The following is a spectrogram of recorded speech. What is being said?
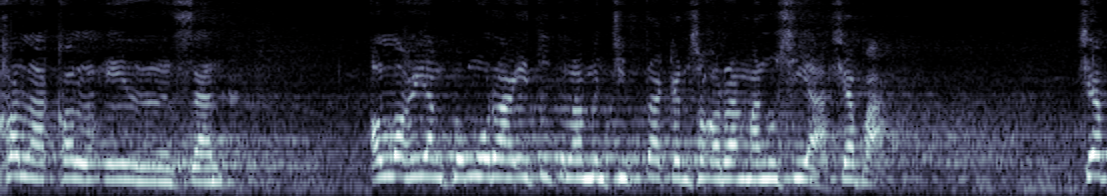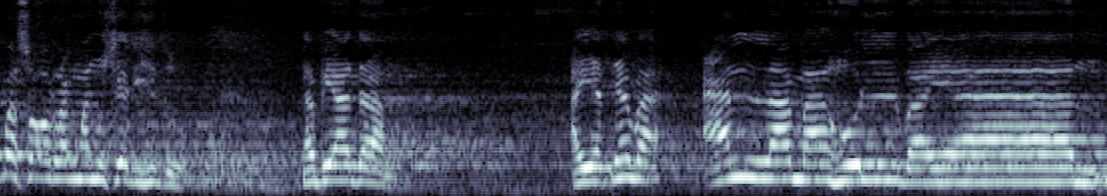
khalaqal insan. Allah yang pemurah itu telah menciptakan seorang manusia. Siapa? Siapa seorang manusia di situ? Nabi Adam. Ayatnya apa? Allamahul bayan.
